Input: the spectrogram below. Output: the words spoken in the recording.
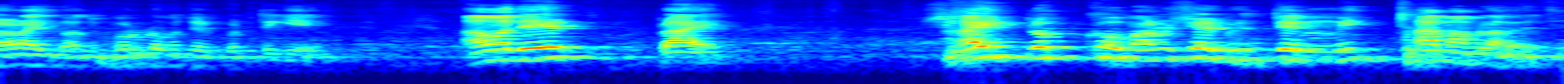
লড়াই গত পনেরো বছর করতে গিয়ে আমাদের প্রায় ষাট লক্ষ মানুষের বিরুদ্ধে মিথ্যা মামলা হয়েছে,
